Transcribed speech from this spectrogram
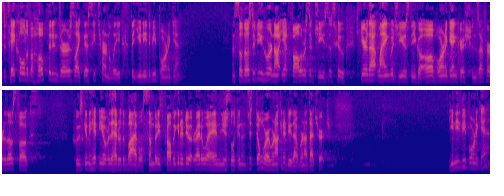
to take hold of a hope that endures like this eternally, that you need to be born again. And so, those of you who are not yet followers of Jesus, who hear that language used and you go, oh, born again Christians, I've heard of those folks. Who's going to hit me over the head with the Bible? Somebody's probably going to do it right away, and you're just looking at just don't worry, we're not going to do that. We're not that church. You need to be born again.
